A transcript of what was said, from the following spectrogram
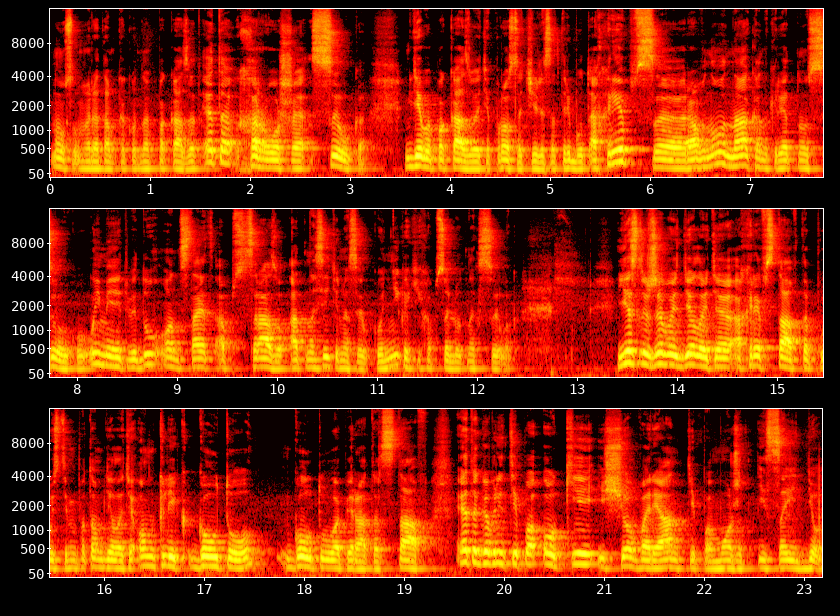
ну, условно говоря, там, как он показывает, это хорошая ссылка, где вы показываете просто через атрибут ахрепс э, равно на конкретную ссылку. Имеет в виду, он ставит сразу относительно ссылку, никаких абсолютных ссылок. Если же вы делаете ахрев став, допустим, и потом делаете on-click go to, go to оператор став, это говорит типа окей, еще вариант типа может и сойдет.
